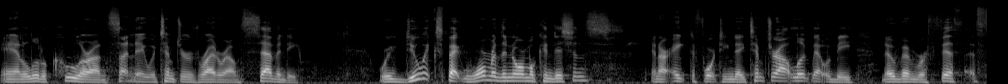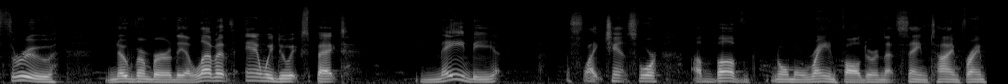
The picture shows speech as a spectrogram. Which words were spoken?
and a little cooler on Sunday with temperatures right around 70. We do expect warmer than normal conditions in our 8 to 14 day temperature outlook. That would be November 5th through November the 11th. And we do expect maybe a slight chance for above normal rainfall during that same time frame.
